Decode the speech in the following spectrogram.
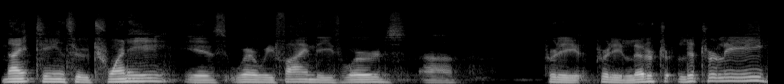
19 through 20 is where we find these words uh, pretty, pretty liter- literally.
